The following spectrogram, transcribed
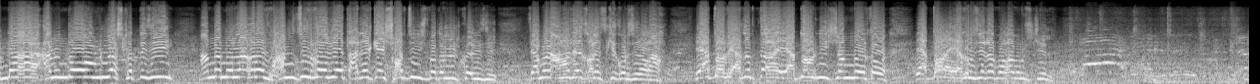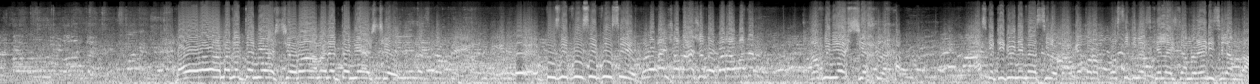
আমরা আনন্দ উল্লাস করতেছি। আমরা মোল্লা কলেজ ভাঙচুর করে দিয়ে তাদেরকে সব জিনিসপত্র লুট করে দিয়েছি। যেমন আমাদের কলেজকে করছে তারা। এত বেদব তারা, এত নিঃসঙ্গ তো এত এখন যেটা বলা মুশকিল। ওরা আমাদেরটা নিয়ে আসছে ওরা আমাদেরটা নিয়ে আসছে। পিসি পিসি পিসি। সব আসবে আমাদের নিয়ে আসছি আমরা। আজকে টি টোয়েন্টি ম্যাচ ছিল, কালকে প্রস্তুতি ম্যাচ খেলাইছি, আমরা রেডি ছিলাম না।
